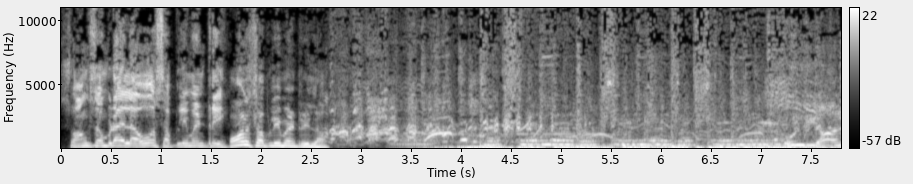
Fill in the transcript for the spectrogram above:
સોંગ સંભળાયેલા હો સપ્લિમેન્ટરી કોણ સપ્લિમેન્ટરી લા? Only on.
